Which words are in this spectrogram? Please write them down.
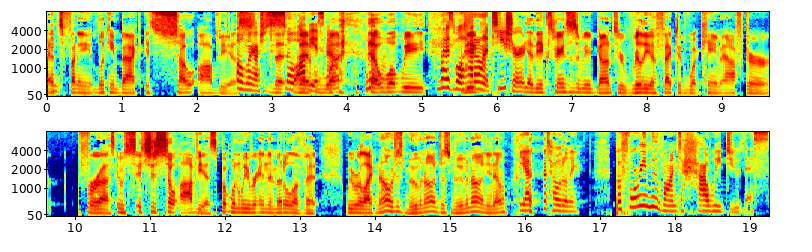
And it's funny looking back; it's so obvious. Oh my gosh, it's so obvious now. that what we might as well the- have it on a t-shirt Yeah, the experiences that we had gone through really affected what came after for us. It was it's just so obvious. But when we were in the middle of it, we were like, no, just moving on, just moving on. You know? Yep, totally. Before we move on to how we do this,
